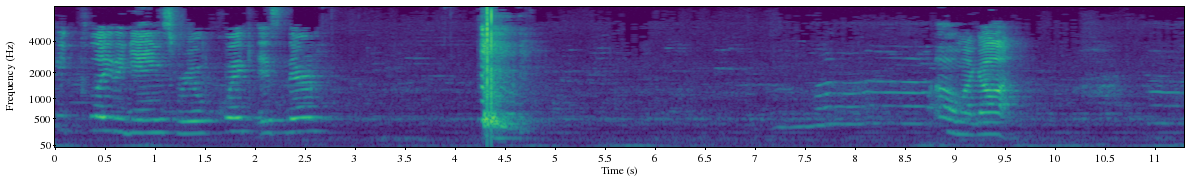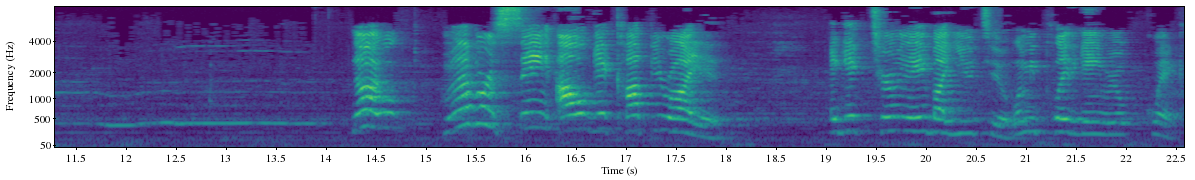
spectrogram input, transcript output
We play the games real quick. Is there? oh my god. No, I will. Whenever I sing, I'll get copyrighted. I get terminated by YouTube. Let me play the game real quick.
